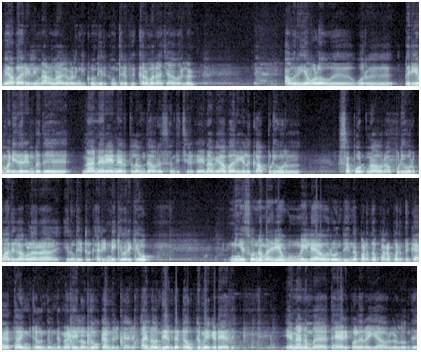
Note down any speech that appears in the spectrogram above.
வியாபாரிகளின் அரணாக விளங்கி கொண்டிருக்கும் திரு விக்ரமராஜா அவர்கள். அவர் எவ்வளவு ஒரு பெரிய மனிதர் என்பது நான் நிறைய நேரத்தில் வந்து அவரை சந்திச்சிருக்கேன். ஏன்னா வியாபாரிகளுக்கு அப்படி ஒரு சப்போர்ட்னா அவர் அப்படி ஒரு பாதுகாவலராக இருந்துகிட்டு இருக்கார் இன்றைக்கு வரைக்கும். நீங்கள் சொன்ன மாதிரியே உண்மையிலே அவர் வந்து இந்த படத்தை பரப்புறதுக்காகத்தான் இங்கே வந்து இந்த மேடையில் வந்து உக்காந்துருக்காரு. அதில் வந்து எந்த டவுட்டுமே கிடையாது. ஏன்னா நம்ம தயாரிப்பாளர் ஐயா அவர்கள் வந்து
